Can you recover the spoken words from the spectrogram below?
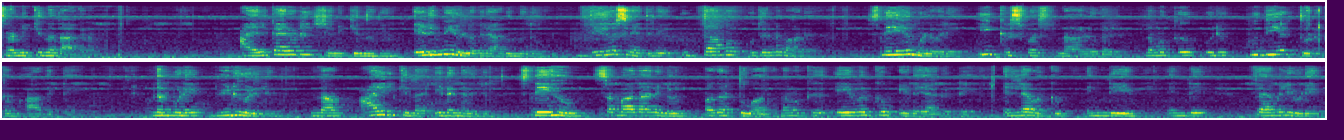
ശ്രമിക്കുന്നതാകണം. അയൽക്കാരോട് ക്ഷമിക്കുന്നതും എളിമയുള്ളവരാകുന്നതും ദൈവസ്നേഹത്തിന് ഉത്തമ ഉദരണമാണ്. സ്നേഹമുള്ളവരെ ഈ ക്രിസ്മസ് നാളുകൾ നമുക്ക് ഒരു പുതിയ തുടക്കം ആകട്ടെ. നമ്മുടെ വീടുകളിലും നാം ആയിരിക്കുന്ന ഇടങ്ങളിലും സ്നേഹവും സമാധാനങ്ങളും പകർത്തുവാൻ നമുക്ക് ഏവർക്കും ഇടയാകട്ടെ. എല്ലാവർക്കും എന്റെയും എന്റെ ഫാമിലിയുടെയും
